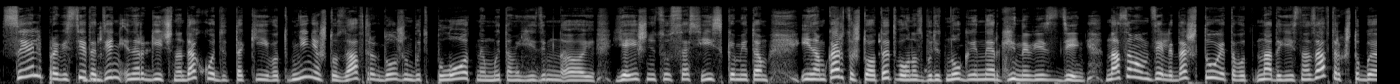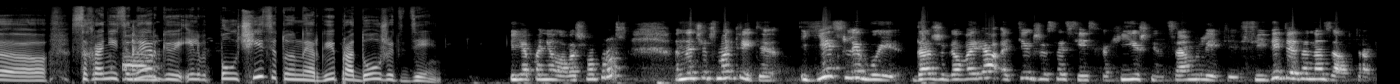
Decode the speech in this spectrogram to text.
цель провести mm-hmm. этот день энергично, да, ходят такие вот мнения, что завтрак должен быть плотным, мы там едим э, яичницу с сосисками там, и нам кажется, что от этого у нас будет много энергии на весь день. На самом деле, да, что это вот надо есть на завтрак, чтобы сохранить а. энергию или получить эту энергию и продолжить день? Я поняла ваш вопрос. Значит, смотрите, если вы, даже говоря о тех же сосисках, яичнице, омлете, съедите это на завтрак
